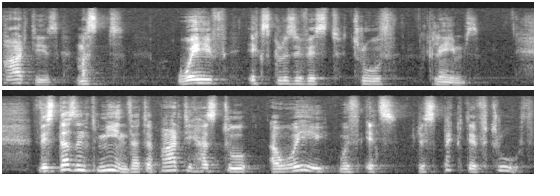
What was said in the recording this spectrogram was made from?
parties must waive exclusivist truth claims. This doesn't mean that a party has to away with its respective truth.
